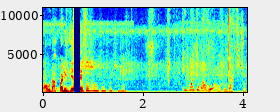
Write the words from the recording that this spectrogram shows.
বাবু ডাক পাঠিয়েছে। শোন, শোন, শোন, শোন, শোন। কি বলছে বাবু? বাবু তোকে ডাকছে চল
